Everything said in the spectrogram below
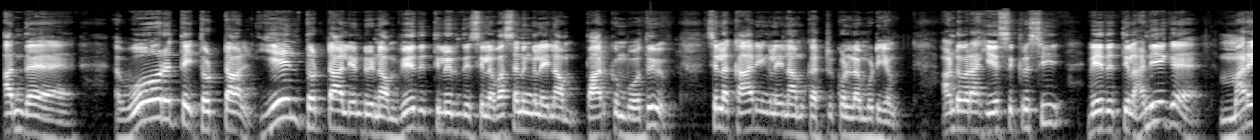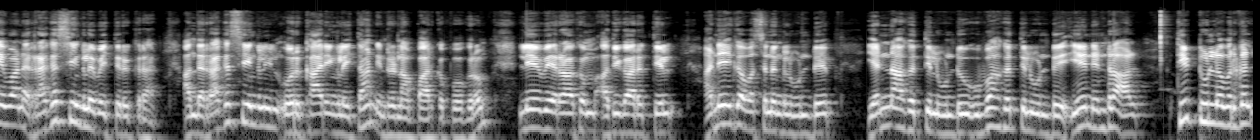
அந்த ஓரத்தை தொட்டால் ஏன் தொட்டால் என்று நாம் வேதத்திலிருந்து சில வசனங்களை நாம் பார்க்கும்போது சில காரியங்களை நாம் கற்றுக்கொள்ள முடியும். ஆண்டவராக இயேசு கிறிஸ்து வேதத்தில் அநேக மறைவான ரகசியங்களை வைத்திருக்கிறார். அந்த ரகசியங்களின் ஒரு காரியங்களைத்தான் இன்று நாம் பார்க்க போகிறோம். லேவே ராகம் அதிகாரத்தில் அநேக வசனங்கள் உண்டு. எண்ணாகத்தில் உண்டு உபாகத்தில் உண்டு. ஏனென்றால் தீட்டுள்ளவர்கள்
